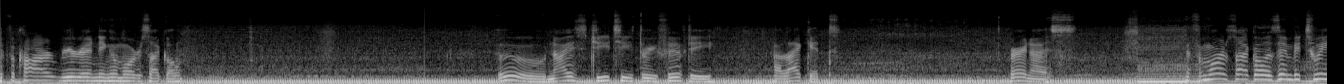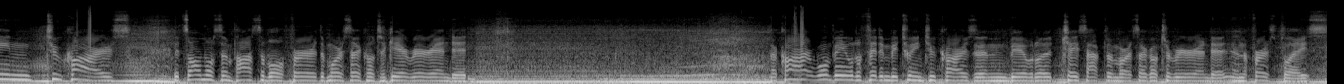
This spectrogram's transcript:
if a car rear ending a motorcycle. Ooh, nice GT350. I like it. Very nice. If a motorcycle is in between two cars, it's almost impossible for the motorcycle to get rear-ended car won't be able to fit in between two cars and be able to chase after the motorcycle to rear end it in the first place.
